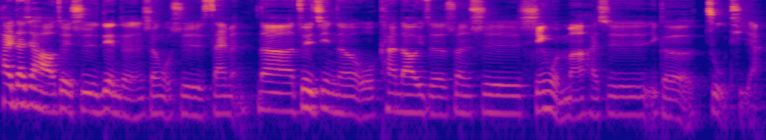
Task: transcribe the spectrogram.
嗨，大家好，这里是练的人生，我是 Simon。那最近呢，我看到一则算是新闻吗？还是一个主题啊？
